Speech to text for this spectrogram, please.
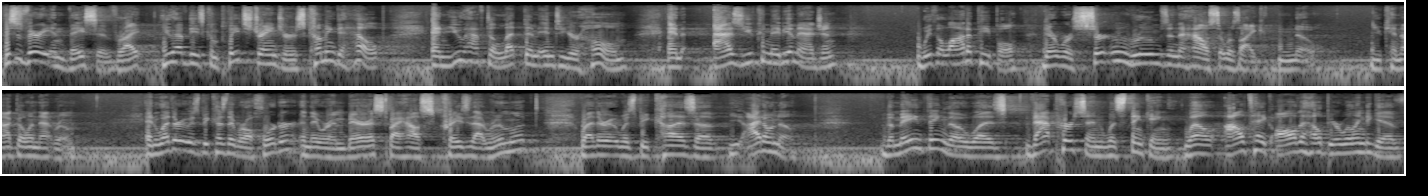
This is very invasive, right? You have these complete strangers coming to help, and you have to let them into your home. And as you can maybe imagine, with a lot of people, there were certain rooms in the house that was like, no, you cannot go in that room. And whether it was because they were a hoarder and they were embarrassed by how crazy that room looked, whether it was because of, I don't know. The main thing, though, was that person was thinking, well, I'll take all the help you're willing to give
